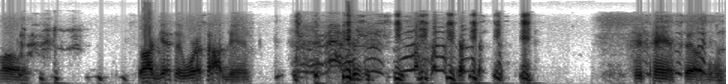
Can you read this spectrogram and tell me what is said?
Oh. So I guess it works out then. His parents spelled him.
